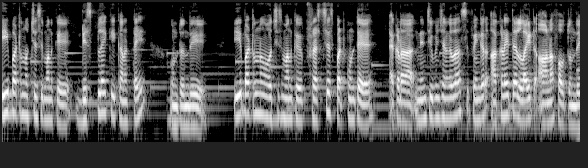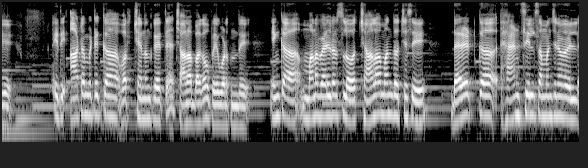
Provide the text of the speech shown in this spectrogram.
ఈ బటన్ వచ్చేసి మనకి డిస్ప్లేకి కనెక్ట్ అయి ఉంటుంది. ఈ బటన్ వచ్చేసి మనకి ఫ్రెష్ చేసి పట్టుకుంటే అక్కడ నేను చూపించాను కదా ఫింగర్ అక్కడైతే లైట్ ఆన్ ఆఫ్ అవుతుంది. ఇది ఆటోమేటిక్గా వర్క్ చేయనందుకు అయితే చాలా బాగా ఉపయోగపడుతుంది. ఇంకా మన వెల్డర్స్లో చాలామంది వచ్చేసి డైరెక్ట్గా హ్యాండ్ సీల్ సంబంధించిన వెల్డ్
